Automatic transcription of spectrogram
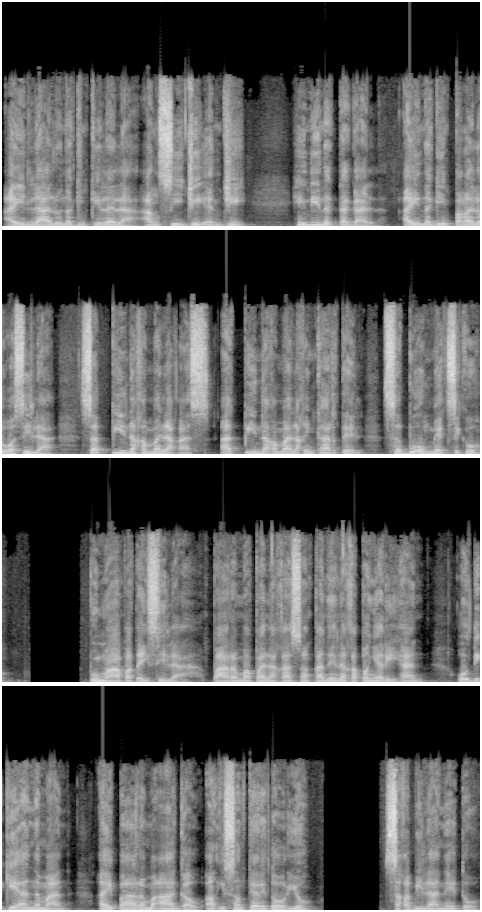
ay lalo naging kilala ang CJNG. Hindi nagtagal ay naging pangalawa sila sa pinakamalakas at pinakamalaking kartel sa buong Mexico. Pumapatay sila para mapalakas ang kanilang kapangyarihan o di kaya naman ay para maagaw ang isang teritoryo. Sa kabila nito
